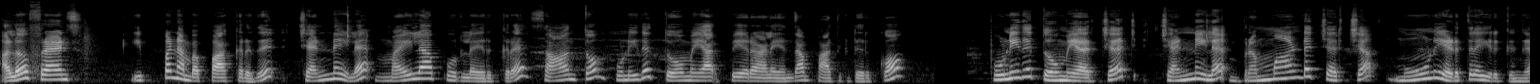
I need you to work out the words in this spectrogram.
ஹலோ ஃப்ரெண்ட்ஸ் இப்போ நம்ம பார்க்குறது சென்னையில் மயிலாப்பூரில் இருக்கிற சாந்தோம் புனித தோமையார் பேராலயம் தான் பார்த்துக்கிட்டு இருக்கோம். புனித தோமையார் சர்ச் சென்னையில் பிரம்மாண்ட சர்ச்சாக மூணு இடத்துல இருக்குங்க.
